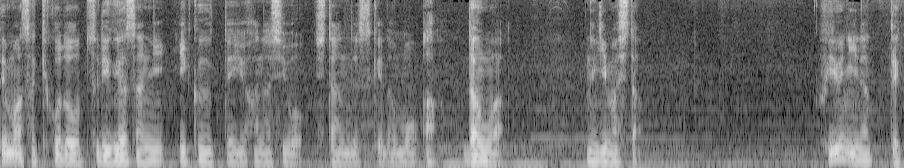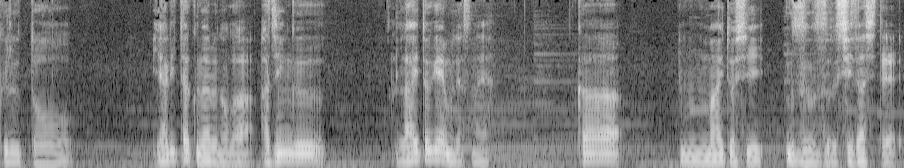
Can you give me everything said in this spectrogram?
でまあ先ほど釣り具屋さんに行くっていう話をしたんですけどもあダウンは脱ぎました。冬になってくるとやりたくなるのがアジングライトゲームですね。が、うん、毎年うずうずしだして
